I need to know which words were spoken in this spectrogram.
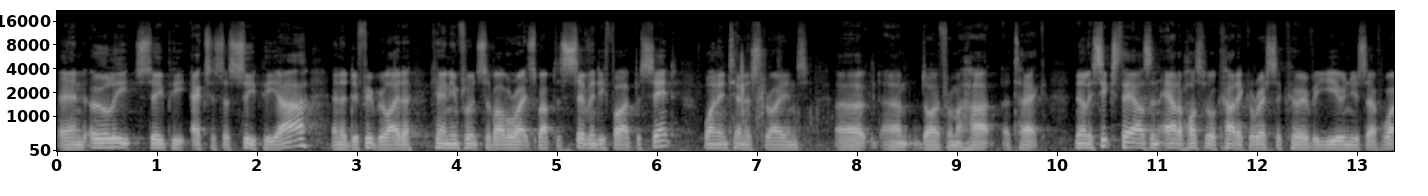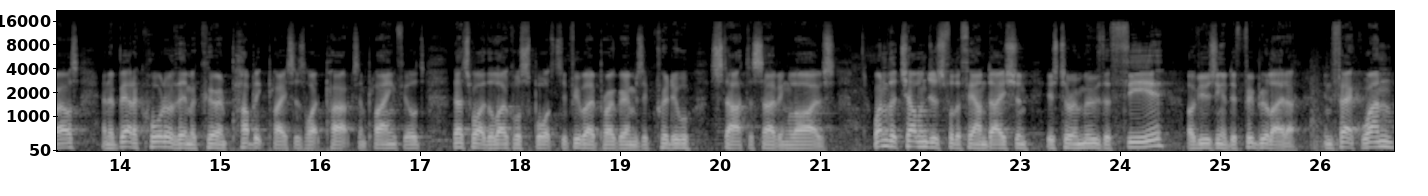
and early CP access to CPR and a defibrillator can influence survival rates of up to 75%. One in 10 Australians uh, um, die from a heart attack. Nearly 6,000 out-of-hospital cardiac arrests occur every year in New South Wales, and about a quarter of them occur in public places like parks and playing fields. That's why the local sports defibrillator program is a critical start to saving lives. One of the challenges for the Foundation is to remove the fear of using a defibrillator. In fact, one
